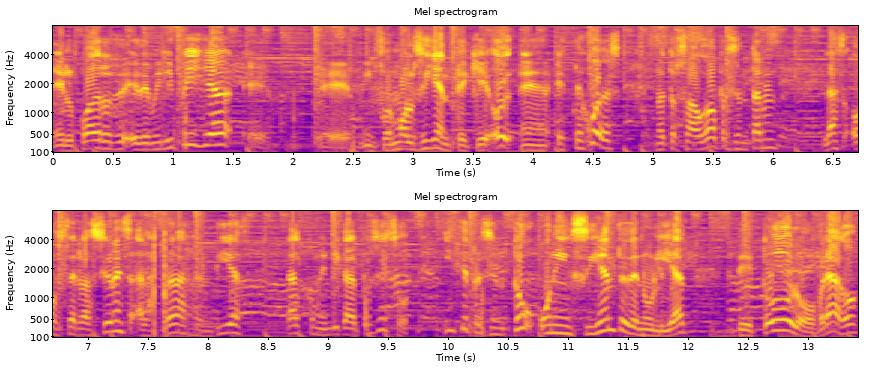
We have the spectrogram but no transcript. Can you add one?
el cuadro de, Milipilla eh, informó lo siguiente, que hoy, este jueves, nuestros abogados presentaron las observaciones a las pruebas rendidas tal como indica el proceso, y se presentó un incidente de nulidad de todo lo obrado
